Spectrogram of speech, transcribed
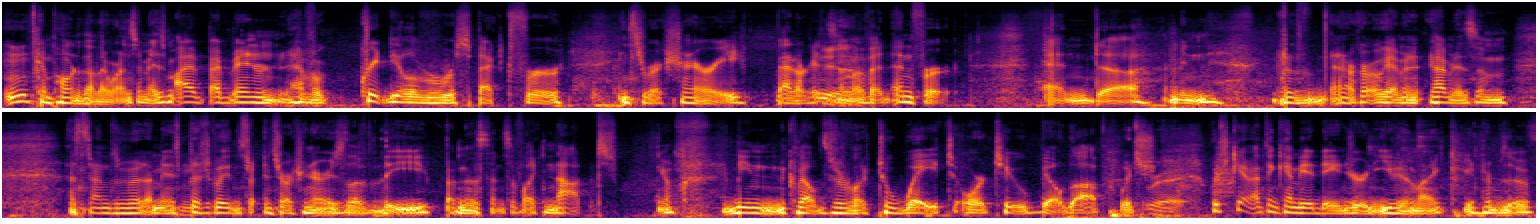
component than other ones. I mean, I, I mean, have a great deal of respect for insurrectionary anarchism Yeah. of it, and for, and uh, I mean, terms anarcho-communism, that sounds of it. I mean, especially insur- insurrectionaries of the, in the sense of like not, you know, being compelled sort of like to wait or to build up, which, Right. which can I think can be a danger, and even like in terms of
